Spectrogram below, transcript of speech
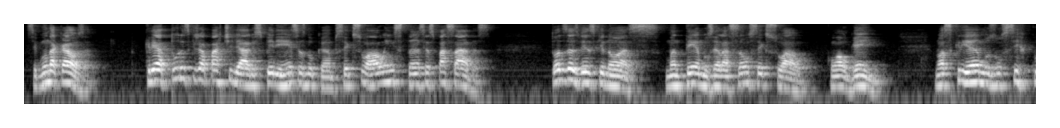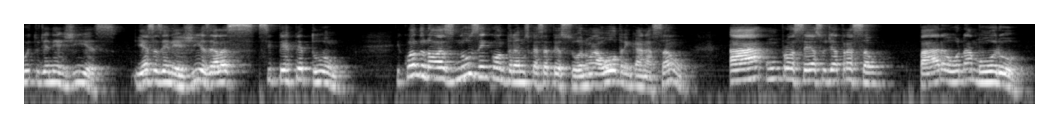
Segunda causa, criaturas que já partilharam experiências no campo sexual em instâncias passadas. Todas as vezes que nós mantemos relação sexual com alguém, nós criamos um circuito de energias e essas energias elas se perpetuam. E quando nós nos encontramos com essa pessoa numa outra encarnação, há um processo de atração para o namoro.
